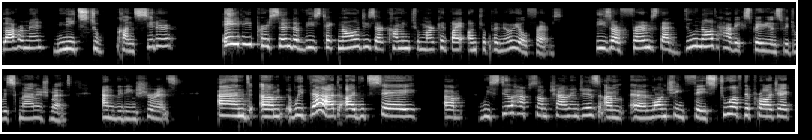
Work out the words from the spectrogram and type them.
government needs to consider 80% of these technologies are coming to market by entrepreneurial firms. These are firms that do not have experience with risk management and with insurance. And um, with that, I would say um, we still have some challenges. I'm uh, launching phase two of the project.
